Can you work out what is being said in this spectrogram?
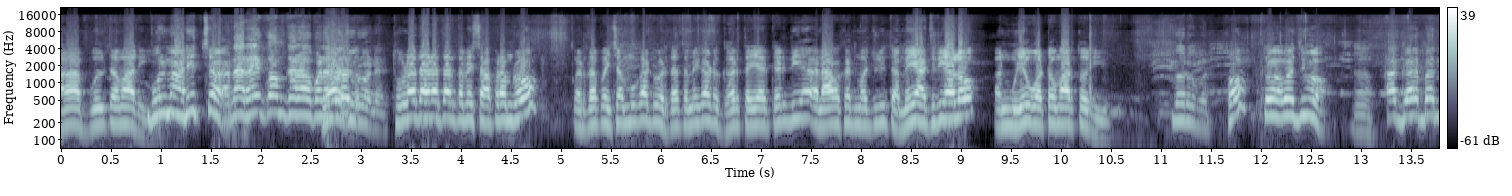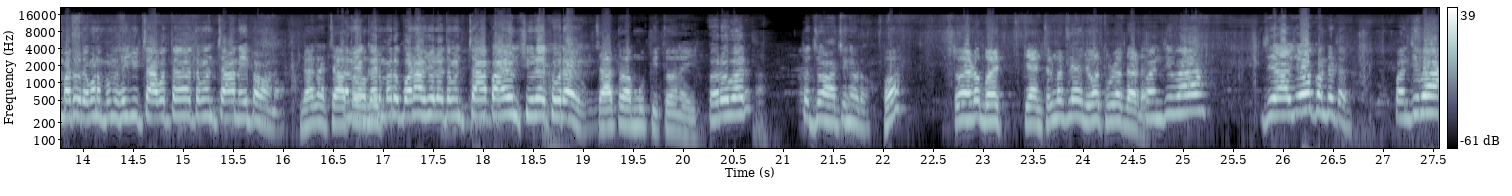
હા ભૂલ તમારી. ભૂલ મારી જ છે. અને રહી કામ કરાવવા પડે થોડા દાડા તાર તમે સાપરામ રહો. અડધા પૈસા હું કાઢું અડધા તમે કાઢો ઘર તૈયાર કરી દઈએ અને આ વખત મજૂરી તમે હાજરી આલો અને હું એ ઓટો મારતો રહ્યું. બરોબર. હો? તો હવે જુઓ આ ઘર બાદ મારું રમણ ભમણ થઈ ગયું ચા વત્તા તમને ચા નહીં પાવાનો. ના ના ચા તમે ઘર મારું બનાવજો એટલે તમને ચા પાયો ને શિવરાય ખવડાયો. ચા તો હું પીતો નહીં. બરોબર? તો જો આચી નડો. હો? તો એડો બસ ટેન્શન મત લેજો થોડા દાડા. પંજીબા જે આવજો કોન્ટ્રાક્ટર પંજીબા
